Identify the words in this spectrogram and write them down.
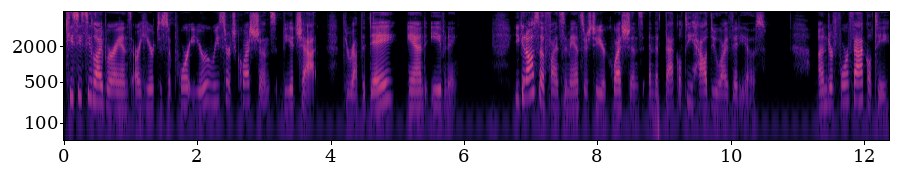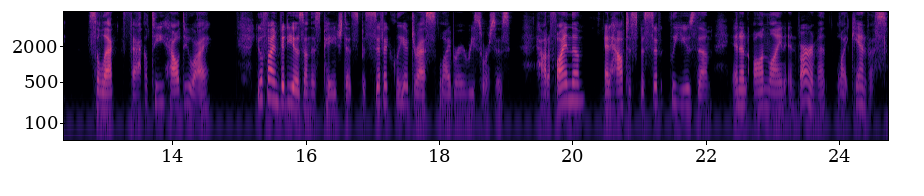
TCC librarians are here to support your research questions via chat throughout the day and evening. You can also find some answers to your questions in the Faculty How Do I videos. Under For Faculty, select Faculty How Do I. You'll find videos on this page that specifically address library resources, how to find them, and how to specifically use them in an online environment like Canvas.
